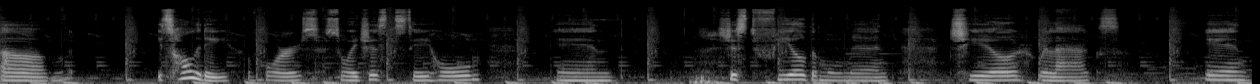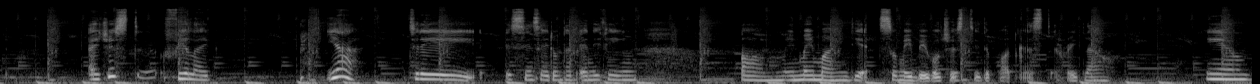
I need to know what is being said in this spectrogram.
um it's holiday of course so i just stay home and just feel the moment chill relax and i just feel like yeah today since i don't have anything um, in my mind yet, so maybe we'll just do the podcast right now. And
